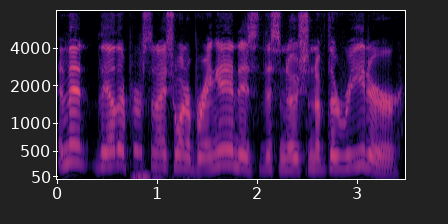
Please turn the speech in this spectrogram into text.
And then the other person I just want to bring in is this notion of the reader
